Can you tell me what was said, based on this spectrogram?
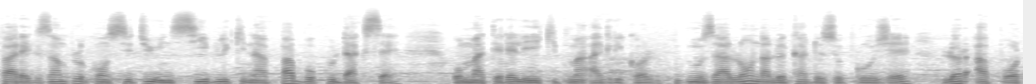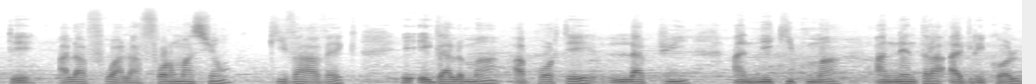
par exemple, constituent une cible qui n'a pas beaucoup d'accès au matériel et équipements agricoles. Nous allons, dans le cadre de ce projet, leur apporter à la fois la formation, qui va avec et également apporter l'appui en équipement, en intra-agricole.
